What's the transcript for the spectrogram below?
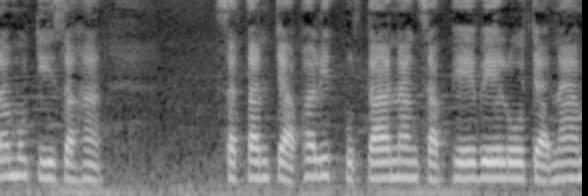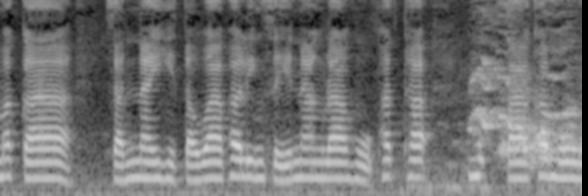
นมุจีสหะสตันจะผลิตปุตตานังสัพเพเวโรจะนามกา สันในหิตวาพลิงเสนางลาหุพัทธมุปาขมุง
